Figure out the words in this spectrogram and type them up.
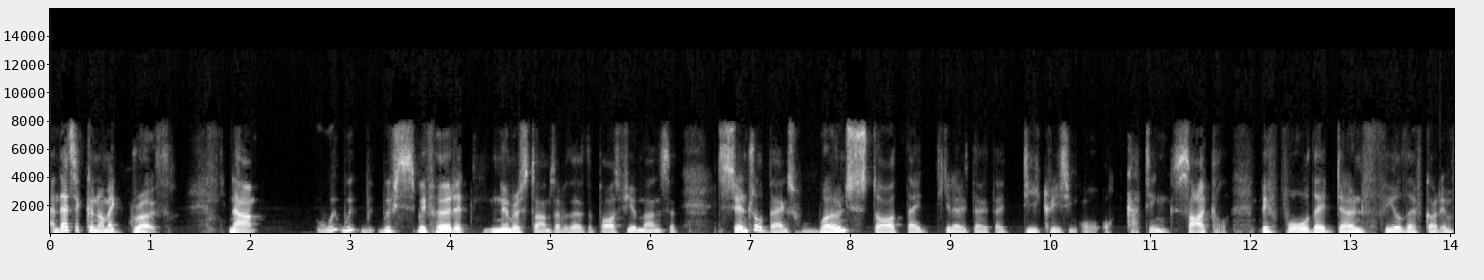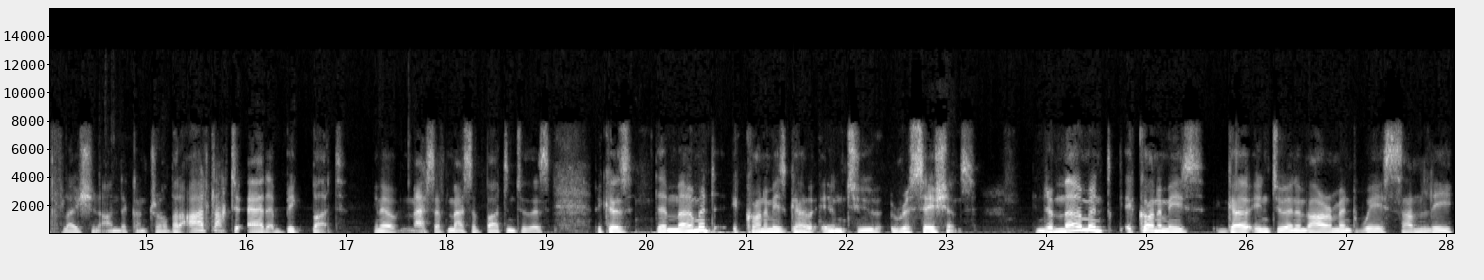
and that's economic growth. Now, we, we, we've we've heard it numerous times over the, the past few months that central banks won't start they you know they they decreasing or, or cutting cycle before they don't feel they've got inflation under control. But I'd like to add a big but you know, massive, massive but into this, because the moment economies go into recessions, the moment economies go into an environment where suddenly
